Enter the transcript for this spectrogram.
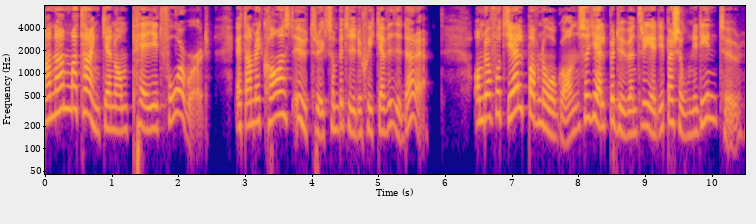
Anamma tanken om pay it forward, ett amerikanskt uttryck som betyder skicka vidare. Om du har fått hjälp av någon så hjälper du en tredje person i din tur.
